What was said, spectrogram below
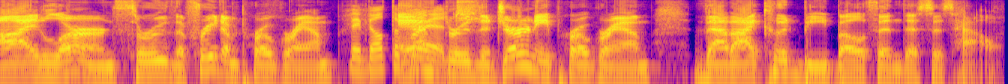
I learned through the Freedom Program They built the and bridge. through the Journey Program that I could be both, and this is how.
